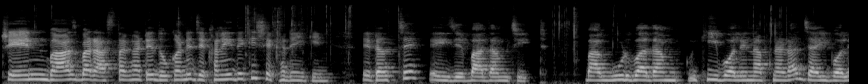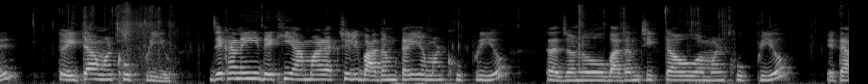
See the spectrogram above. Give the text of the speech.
ট্রেন, বাস বা রাস্তাঘাটে, দোকানে যেখানেই দেখি সেখানেই কিনি। এটা হচ্ছে এই যে বাদাম চিট বা গুড় বাদাম, কি বলেন আপনারা, যাই বলেন। তো এইটা আমার খুব প্রিয়। যেখানেই দেখি আমার অ্যাকচুয়ালি বাদামটাই আমার খুব প্রিয়। তার জন্য বাদাম চিটটাও আমার খুব প্রিয়। এটা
